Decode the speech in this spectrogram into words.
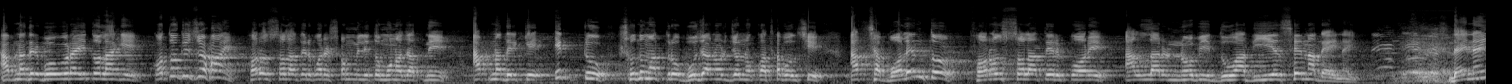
আপনাদের বগুড়াই তো লাগে। কত কিছু হয়, ফরজ সলাতের পরে সম্মিলিত মোনাজাত নিয়ে আপনাদেরকে একটু শুধুমাত্র বোঝানোর জন্য কথা বলছি। আচ্ছা বলেন তো, ফরজ সলাতের পরে আল্লাহর নবী দোয়া দিয়েছে না দেয় নাই? দেয় নাই?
